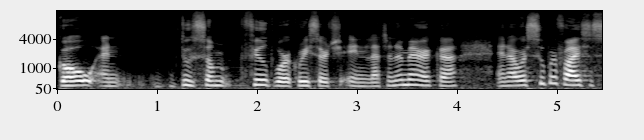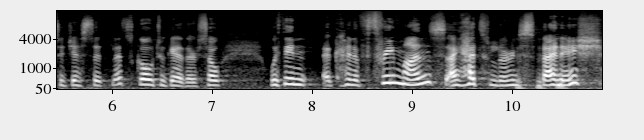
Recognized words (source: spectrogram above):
go and do some fieldwork research in Latin America, and our supervisor suggested, let's go together. So within a kind of three months, I had to learn Spanish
